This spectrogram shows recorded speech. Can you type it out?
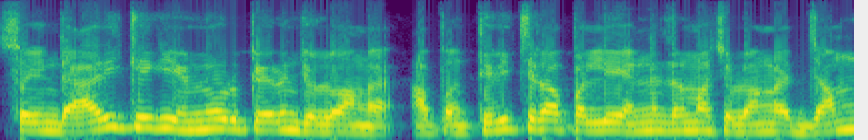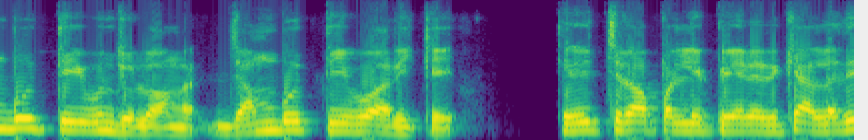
ஸோ இந்த அறிக்கைக்கு இன்னொரு பேரும் சொல்லுவாங்க. அப்போ திருச்சிராப்பள்ளி என்ன தெரியுமா சொல்லுவாங்க? ஜம்பு தீவுன்னு சொல்லுவாங்க. ஜம்பு தீவு அறிக்கை. திருச்சிராப்பள்ளி பேரறிக்கை அல்லது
